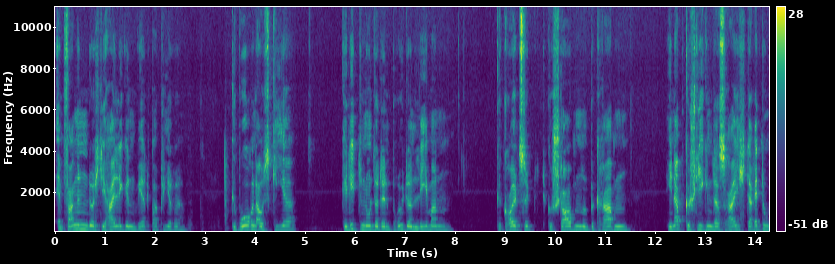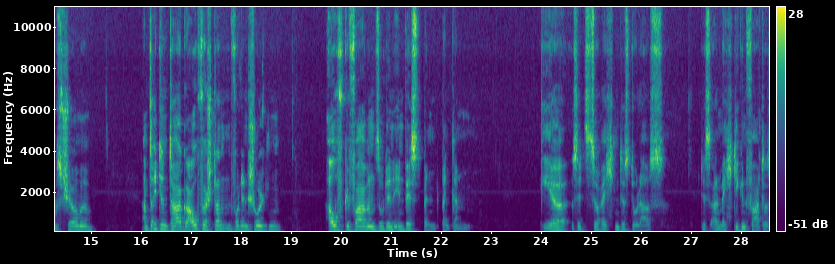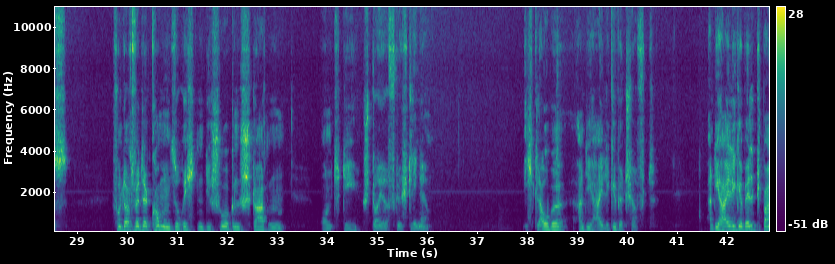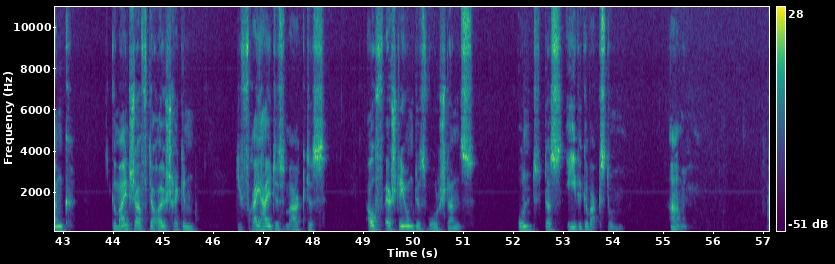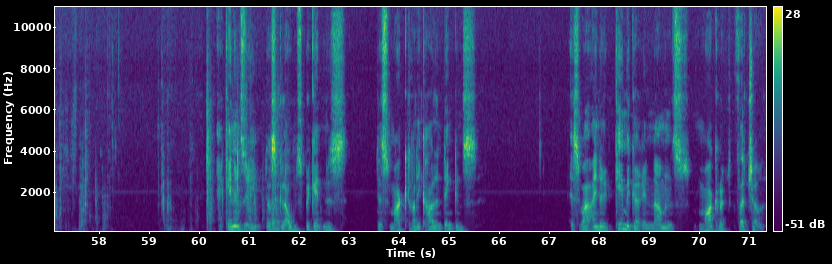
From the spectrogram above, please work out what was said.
Empfangen durch die heiligen Wertpapiere, geboren aus Gier, gelitten unter den Brüdern Lehmann, gekreuzigt, gestorben und begraben, hinabgestiegen das Reich der Rettungsschirme, am dritten Tage auferstanden von den Schulden, aufgefahren zu den Investmentbankern. Er sitzt zur Rechten des Dollars, des allmächtigen Vaters. Von dort wird er kommen, so richten die Schurkenstaaten und die Steuerflüchtlinge. Ich glaube an die heilige Wirtschaft, an die heilige Weltbank, Gemeinschaft der Heuschrecken, die Freiheit des Marktes, Auferstehung des Wohlstands und das ewige Wachstum. Amen. Erkennen Sie das Glaubensbekenntnis des marktradikalen Denkens? Es war eine Chemikerin namens Margaret Thatcher,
